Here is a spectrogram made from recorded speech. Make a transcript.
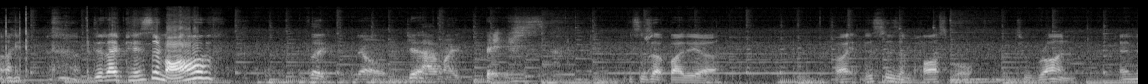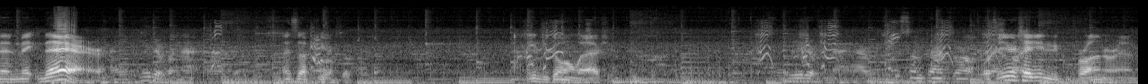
like, did I piss him off? It's like, no, get out of my face. This is up by the, uh, fight. This is impossible to run and then make, there! I hate it when that happens. It's up here. Oh, so- You just go on without you. Hate it when that happens. Because sometimes when I'm It's playing, irritating to run around.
